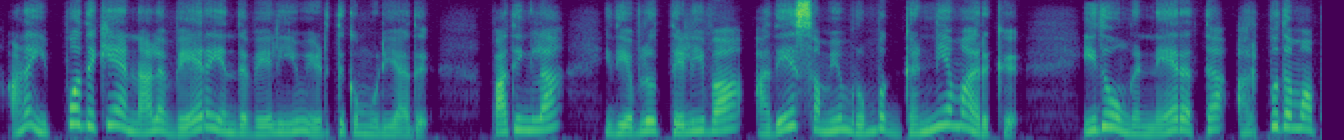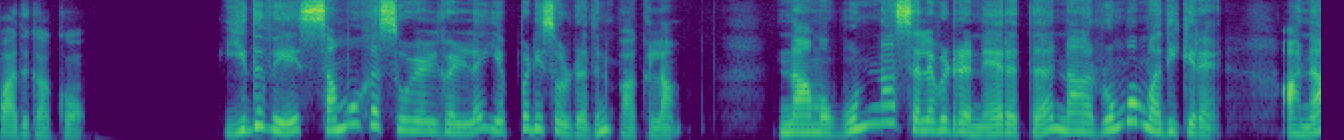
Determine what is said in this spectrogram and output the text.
ஆனா இப்போதைக்கு என்னால வேற எந்த வேலையும் எடுத்துக்க முடியாது. பாத்தீங்களா? இது எவ்ளோ தெளிவா அதே சமயம் ரொம்ப கண்ணியமா இருக்கு. இது உங்க நேரத்தை அற்புதமா பாதுகாக்கும். இதுவே சமூக சூழல்கள்ல எப்படி சொல்றதுன்னு பார்க்கலாம். நாம ஒன்னா செலவிடுற நேரத்தை நான் ரொம்ப மதிக்கிறேன். ஆனா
